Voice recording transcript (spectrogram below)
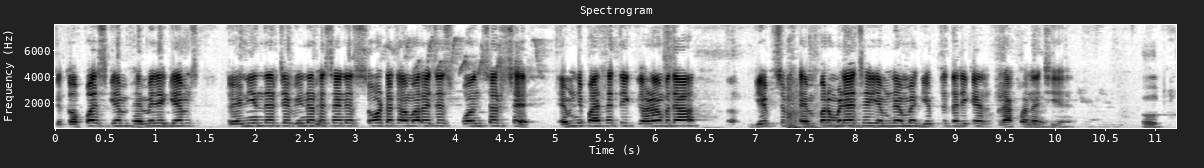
કે કપલ્સ ગેમ, ફેમિલી ગેમ્સ, તો એની અંદર જે વિનર હશે એને સો ટકા અમારા જે સ્પોન્સર છે, એમની પાસેથી ઘણા બધા ગિફ્ટ એમ મળ્યા છે, એમને અમે ગિફ્ટ તરીકે રાખવાના છીએ. ઓકે.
